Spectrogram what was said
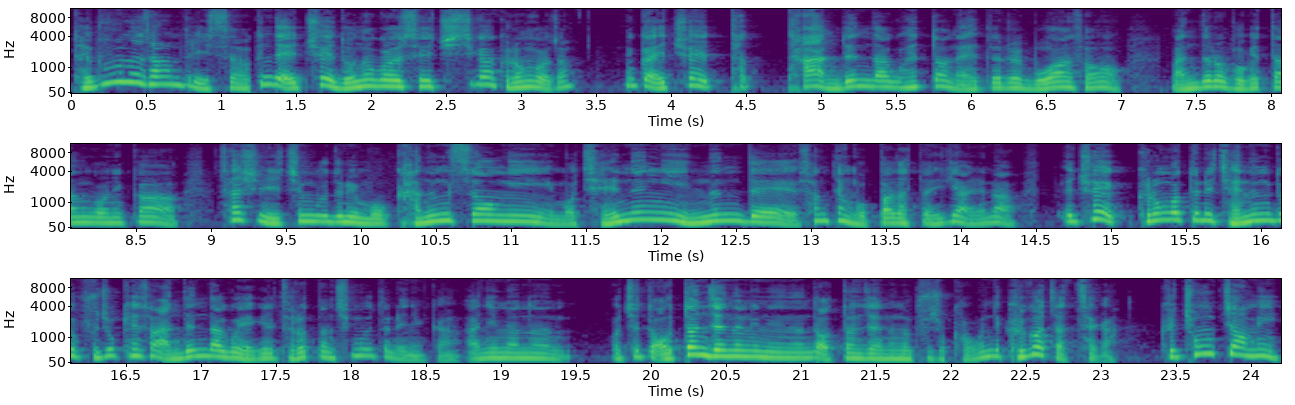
대부분의 사람들이 있어요. 근데 애초에 노노걸스의 취지가 그런 거죠. 그러니까 애초에 다 다 안 된다고 했던 애들을 모아서 만들어 보겠다는 거니까 사실 이 친구들이 뭐 가능성이 뭐 재능이 있는데 선택 못 받았다 이게 아니라 애초에 그런 것들이 재능도 부족해서 안 된다고 얘기를 들었던 친구들이니까 아니면은 어쨌든 어떤 재능은 있는데 어떤 재능은 부족하고 근데 그것 자체가 그 총점이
